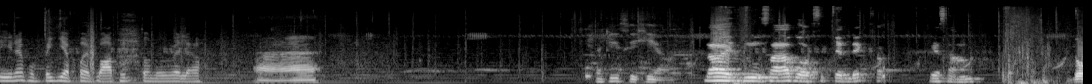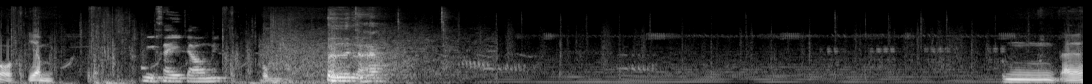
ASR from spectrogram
ดีนะผมไปเหยียบเปิดวาร์ปที่ตรงนู้นไว้แล้ว อ่าพื้นที่สีเขียว ได้นูฟ้าบวกสิบเจ็ดเด็กครับเกียร์สามโอ้เยี่ยม มีใครจะเอาไหมผมปืนเหรอครับคุณเออ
